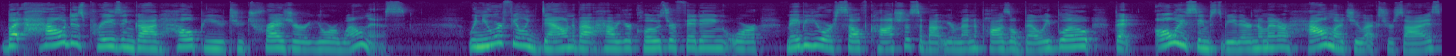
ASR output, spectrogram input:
But how does praising God help you to treasure your wellness? When you are feeling down about how your clothes are fitting, or maybe you are self conscious about your menopausal belly bloat that always seems to be there no matter how much you exercise,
